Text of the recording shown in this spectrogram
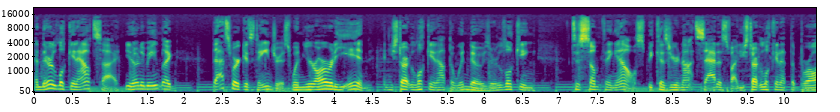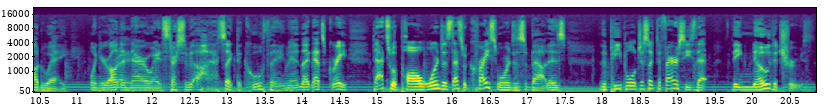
and they're looking outside. You know what I mean? Like, that's where it gets dangerous when you're already in and you start looking out the windows or looking to something else because you're not satisfied. You start looking at the Broadway when you're on the narrow way. It starts to be, oh, that's like the cool thing, man. Like that's great. That's what Paul warns us. That's what Christ warns us about. Is the people just like the Pharisees that they know the truth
